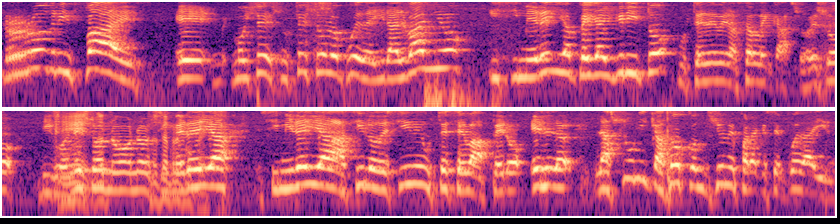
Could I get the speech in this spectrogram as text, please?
Rodri Fáez. Eh, Moisés, usted solo puede ir al baño y si Mireia pega el grito, usted debe hacerle caso. Eso, digo, en eso no, no, si, Mireia, si Mireia así lo decide, usted se va. Pero es las únicas dos condiciones para que se pueda ir.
